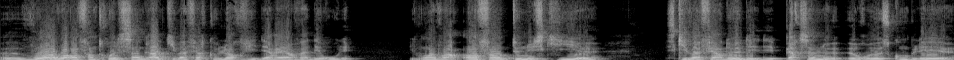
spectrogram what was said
euh, vont avoir enfin trouvé le saint graal qui va faire que leur vie derrière va dérouler. Ils vont avoir enfin obtenu ce qui euh, ce qui va faire d'eux des, personnes heureuses, comblées.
